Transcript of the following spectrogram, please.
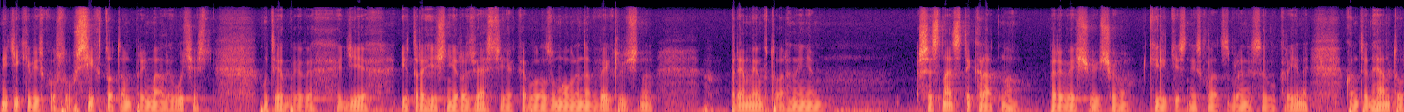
не тільки військовослужбовців, всі, хто там приймали участь у тих бойових діях і трагічній розв'язці, яка була зумовлена виключно прямим вторгненням 16-кратно перевищуючого кількісний склад Збройних сил України контингенту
